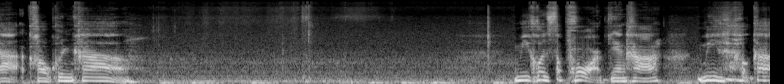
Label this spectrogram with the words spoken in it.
อะ่ะ ขอบคุณค่ะ มีคนสปอร์ตยังคะ มีแล้วค่ะ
